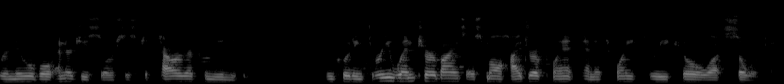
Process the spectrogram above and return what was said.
renewable energy sources to power their community, including three wind turbines, a small hydro plant, and a 23 kilowatt solar panel.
